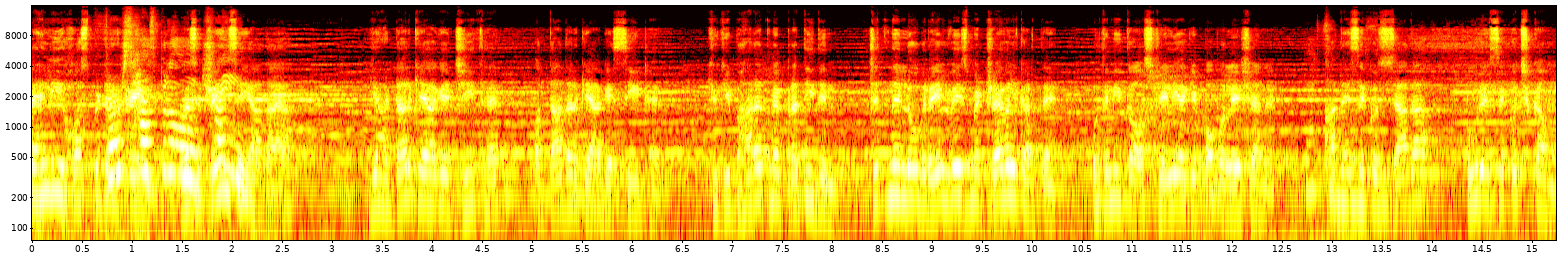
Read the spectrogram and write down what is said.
पहली हॉस्पिटल ट्रेन वैसे ट्रेन से याद आया यहाँ डर के आगे जीत है और दादर के आगे सीट है क्योंकि भारत में प्रतिदिन जितने लोग रेलवेज में ट्रेवल करते हैं उतनी तो ऑस्ट्रेलिया की पॉपुलेशन है। आधे से कुछ ज़्यादा पूरे से कुछ कम।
